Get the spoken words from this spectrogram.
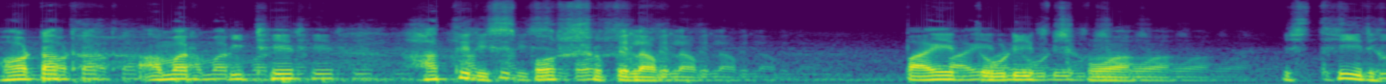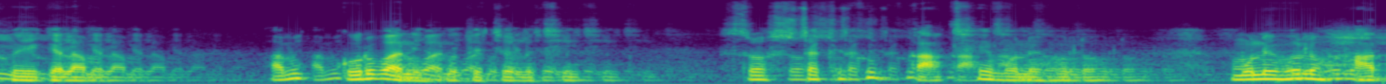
হঠাৎ আমার পিঠের হাতের স্পর্শ পেলাম। পায়ে দড়ির ছোঁয়া স্থির হয়ে গেলাম। আমি কোরবানি হতে চলেছি। স্রষ্টাকে খুব কাছে মনে হলো। মনে হলো হাত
